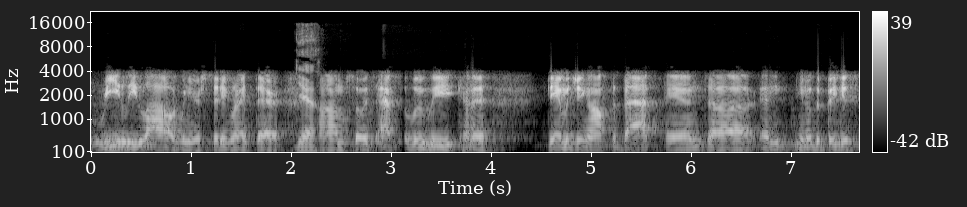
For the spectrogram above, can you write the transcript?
really loud when you're sitting right there. Yeah. Um, so it's absolutely kind of damaging off the bat, and uh, and you know the biggest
